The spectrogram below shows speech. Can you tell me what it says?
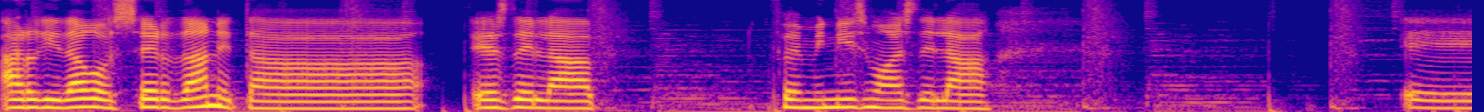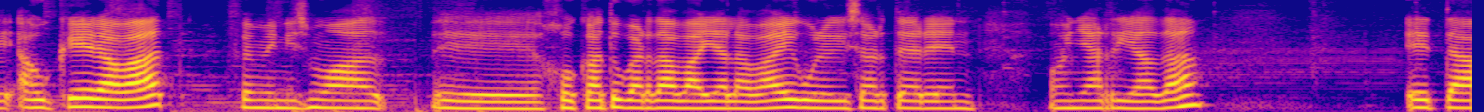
argi dago zer dan eta ez dela feminismoa ez dela e, aukera bat, feminismoa e, jokatu behar da bai ala bai, gure gizartearen oinarria da. Eta,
